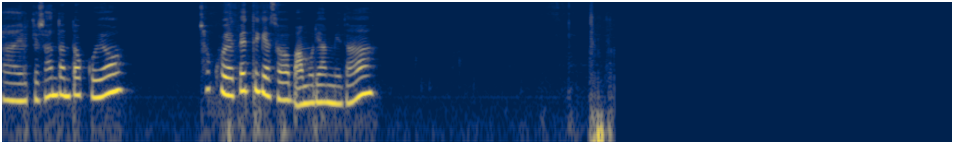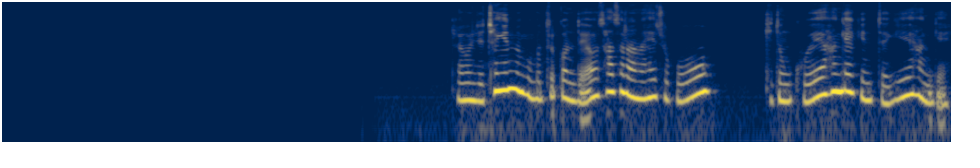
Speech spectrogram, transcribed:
자, 이렇게 해서 한 단 떴고요. 첫 코에 빼뜨겨서 마무리합니다. 자, 그럼 이제 챙 있는 부분 뜰 건데요. 사슬 하나 해주고 기둥코에 한길긴뜨기 한 개,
